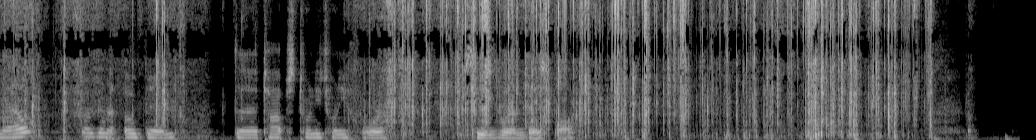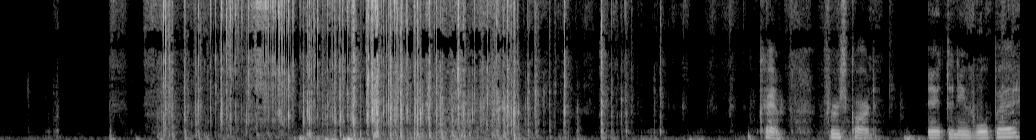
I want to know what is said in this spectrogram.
now we're gonna open the Topps 2024 Series 1 baseball. Okay, first card, Anthony Volpe,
